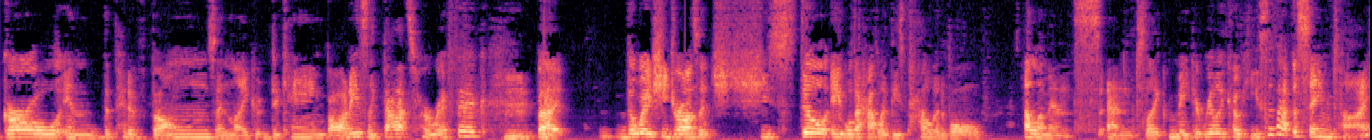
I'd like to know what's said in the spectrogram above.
girl in the pit of bones and like decaying bodies, like that's horrific. Hmm. But the way she draws it, she's still able to have like these palatable elements and like make it really cohesive at the same time,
